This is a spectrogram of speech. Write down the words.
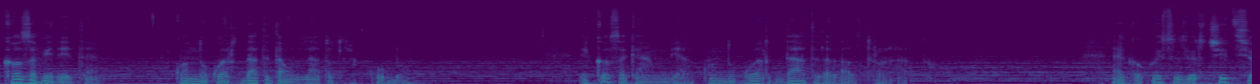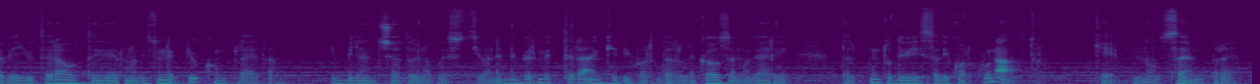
Cosa vedete quando guardate da un lato del cubo? E cosa cambia quando guardate dall'altro lato? Ecco, questo esercizio vi aiuterà a ottenere una visione più completa e bilanciata di una questione e vi permetterà anche di guardare le cose magari dal punto di vista di qualcun altro, che non sempre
